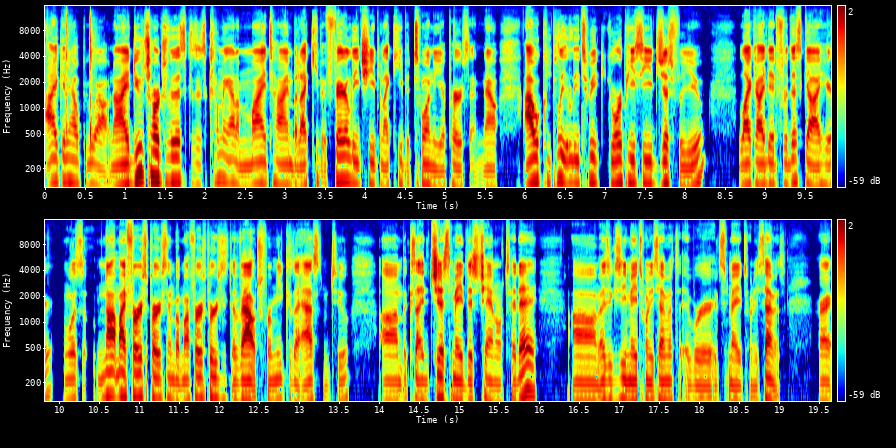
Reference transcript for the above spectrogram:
I can help you out. Now, I do charge for this because it's coming out of my time, but I keep it fairly cheap and I keep it 20 a person. Now, I will completely tweak your PC just for you, like I did for this guy here. Was not my first person, but my first person to vouch for me because I asked him to, um, because I just made this channel today. Um, as you can see, May 27th, where it's May 27th. All right,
